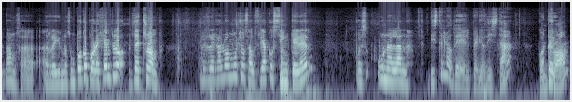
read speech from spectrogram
vamos a, a reírnos un poco. Por ejemplo, de Trump. Le regaló a muchos austriacos sin querer, pues, una lana. ¿Viste lo del periodista con ¿Qué? Trump?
